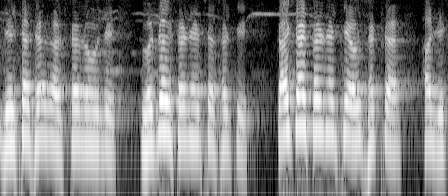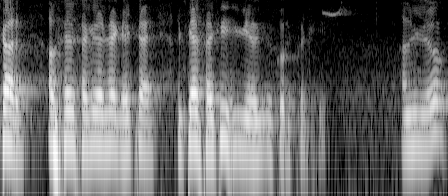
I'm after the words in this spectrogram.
देशाच्या राजकारणामध्ये बदल करण्याच्यासाठी काय काय करण्याची आवश्यकता हा निकाल आपल्याला सगळ्यांना घ्यायचा आहे. आणि त्यासाठी ही निवडणूक होत असते आम्ही लोक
